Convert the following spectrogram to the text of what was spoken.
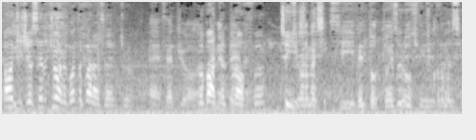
oggi c'è Sergione, quanto farà Sergio? Eh Sergio. Lo batte il bene. prof? sì, Secondo me sì. Sì, 28 è il Cosa prof. dici? Secondo me sì.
